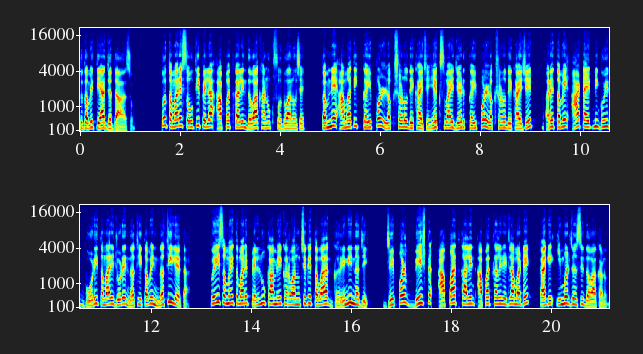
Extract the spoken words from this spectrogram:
તો તમે ત્યાં જતા હશો. તો તમારે સૌથી પહેલાં આપતકાલીન દવાખાનું શોધવાનું છે. તમને આમાંથી કંઈ પણ લક્ષણો દેખાય છે એક્સ વાય ઝેડ કંઈ પણ લક્ષણો દેખાય છે અને તમે આ ટાઈપની કોઈ ગોળી તમારી જોડે નથી, તમે નથી લેતા. તો એ સમયે તમારે પહેલું કામ એ કરવાનું છે કે તમારા ઘરેની નજીક જે પણ બેસ્ટ આપાતકાલીન આપાતકાલીન એટલા માટે કારણ કે ઇમરજન્સી દવાખાનું.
